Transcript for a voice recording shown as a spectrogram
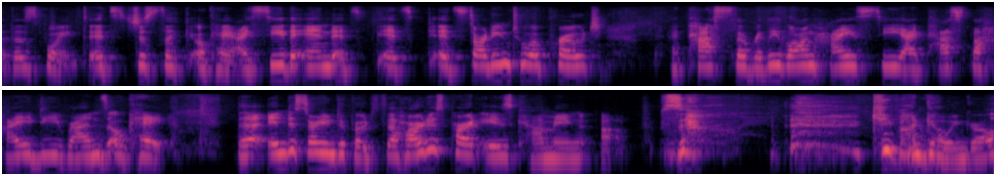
At this point. It's just like, okay, I see the end. It's it's it's starting to approach. I passed the really long high C. I passed the high D runs. Okay, the end is starting to approach. The hardest part is coming up. So keep on going, girl.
